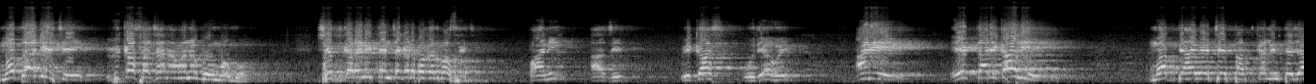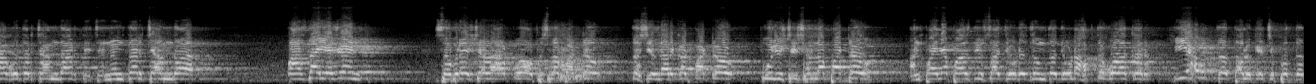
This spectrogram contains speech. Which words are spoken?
मतं घ्यायची विकासाच्या नावानं बोंब शेतकऱ्यांनी त्यांच्याकडे बघत बसायचं. पाणी आज येईल विकास उद्या होईल. आणि एक तारीख आली मग त्यावेळेचे तत्कालीन त्याच्या अगोदरचे आमदार त्याच्यानंतरचे आमदार पाच दहा एजंट सब ऑफिसला पाठव तहसीलदारकडे पाठव पोलीस स्टेशनला पाठव. आणि पहिल्या पाच दिवसात जेवढं जमतं तेवढं हप्ता गोळा कर. ही हप्ता तालुक्याची पद्धत.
